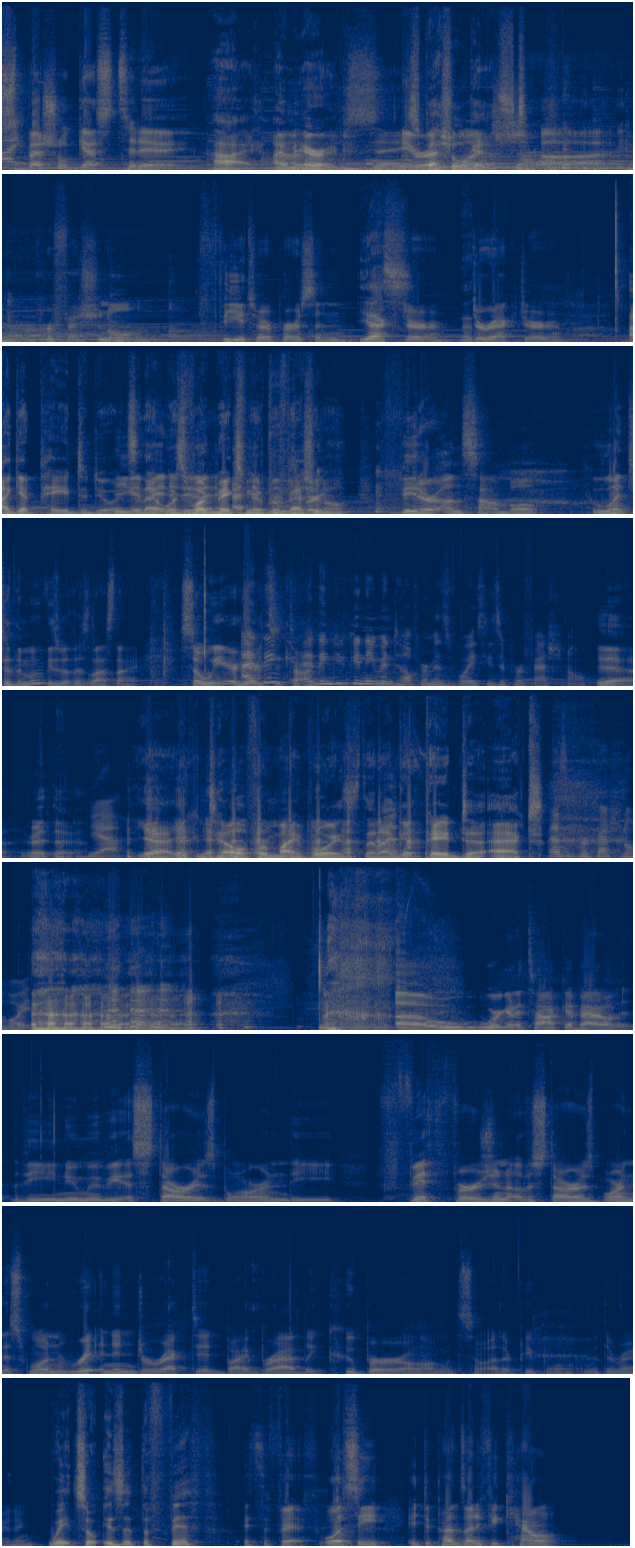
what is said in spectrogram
Hi. special guest today. Hi, I'm Eric. Eric Special Wunsch, guest. Uh, professional theater person, Yes, actor, that- director. I get paid to do it, so that was what makes at me the a professional. Theater Ensemble who went to the movies with us last night. So we are here I think to talk. I think you can even tell from his voice he's a professional. yeah, right there. Yeah. Yeah, you can tell from my voice that I get paid to act. That's a professional voice. Uh, we're gonna talk about the new movie A Star Is Born, the fifth version of A Star Is Born. This one written and directed by Bradley Cooper, along with some other people with the writing. Wait, so is it the fifth? It's the fifth. Well, see, it depends on if you count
